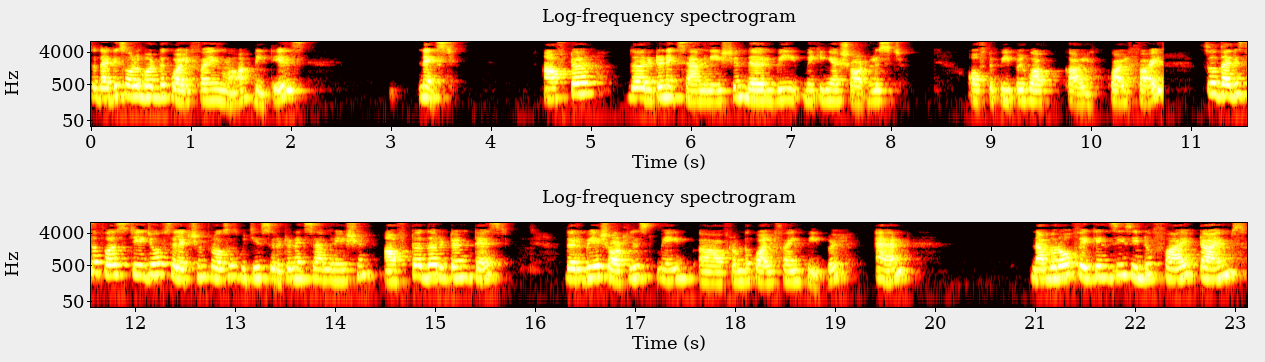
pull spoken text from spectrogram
So that is all about the qualifying mark details. Next, after the written examination, there will be making a short list of the people who are qualified. So that is the first stage of selection process which is written examination. After the written test, there will be a shortlist made uh, from the qualifying people and number of vacancies into five times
